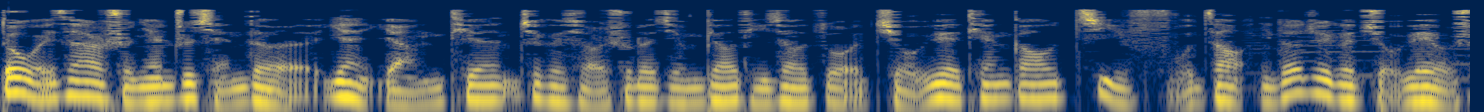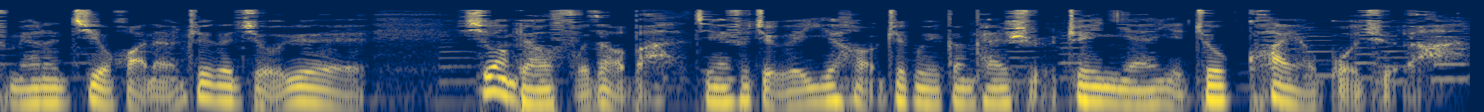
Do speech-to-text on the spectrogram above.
窦唯在二十年之前的《艳阳天》这个小说的节目标题叫做《九月天高既浮躁》。你的这个九月有什么样的计划呢？这个九月，希望不要浮躁吧。今天是九月一号，这个月刚开始，这一年也就快要过去了。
